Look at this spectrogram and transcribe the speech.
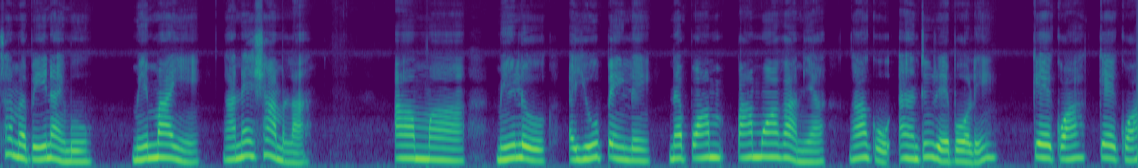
ထွက်မပေးနိုင်ဘူးမင်းမရင်ငါနဲ့ရှမလားအာမမင်းလိုအယိုးပိန်လိန်နတ်ပွားပါမွားကများငါ့ကိုအန်တုတယ်ပေါ့လေကဲကွာကဲကွာ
